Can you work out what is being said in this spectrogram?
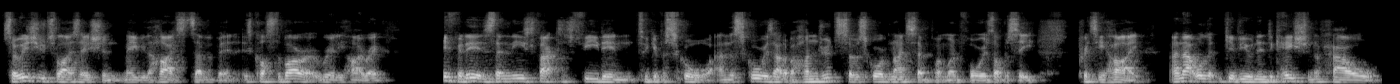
So, is utilization maybe the highest it's ever been? Is cost to borrow a really high rate? If it is, then these factors feed in to give a score, and the score is out of 100. So a score of 97.14 is obviously pretty high. And that will give you an indication of how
